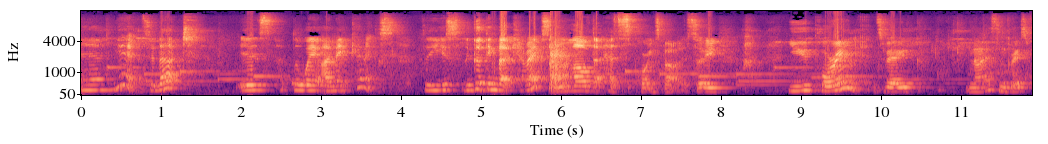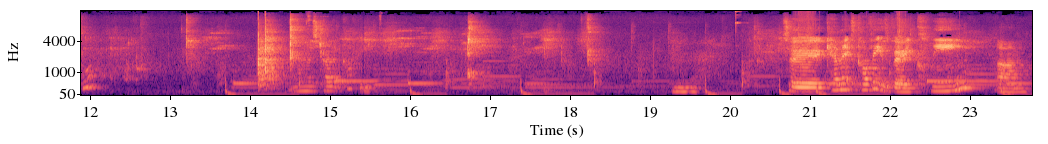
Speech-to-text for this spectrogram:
And yeah, so that is the way I make Chemex. Just, the good thing about Chemex, I love that it has pouring spout. So you pouring, it's very nice and graceful. And let's try that coffee. Mm. So Chemex coffee is very clean. Um,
